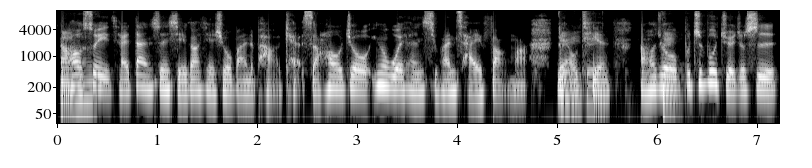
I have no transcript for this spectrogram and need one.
然后，所以才诞生斜杠先修班的 podcast。然后就因为我也很喜欢采访嘛，聊天，然后就不知不觉就是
